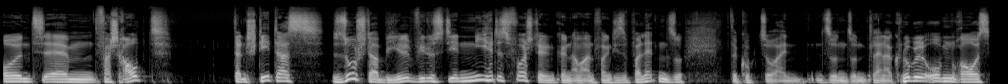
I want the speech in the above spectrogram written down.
und ähm, verschraubt, dann steht das so stabil, wie du es dir nie hättest vorstellen können am Anfang. Diese Paletten, so, da guckt so ein, so, ein, so ein kleiner Knubbel oben raus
